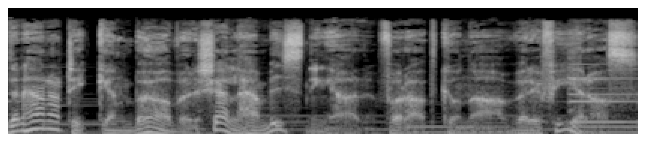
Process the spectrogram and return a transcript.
Den här artikeln behöver källhänvisningar för att kunna verifieras.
